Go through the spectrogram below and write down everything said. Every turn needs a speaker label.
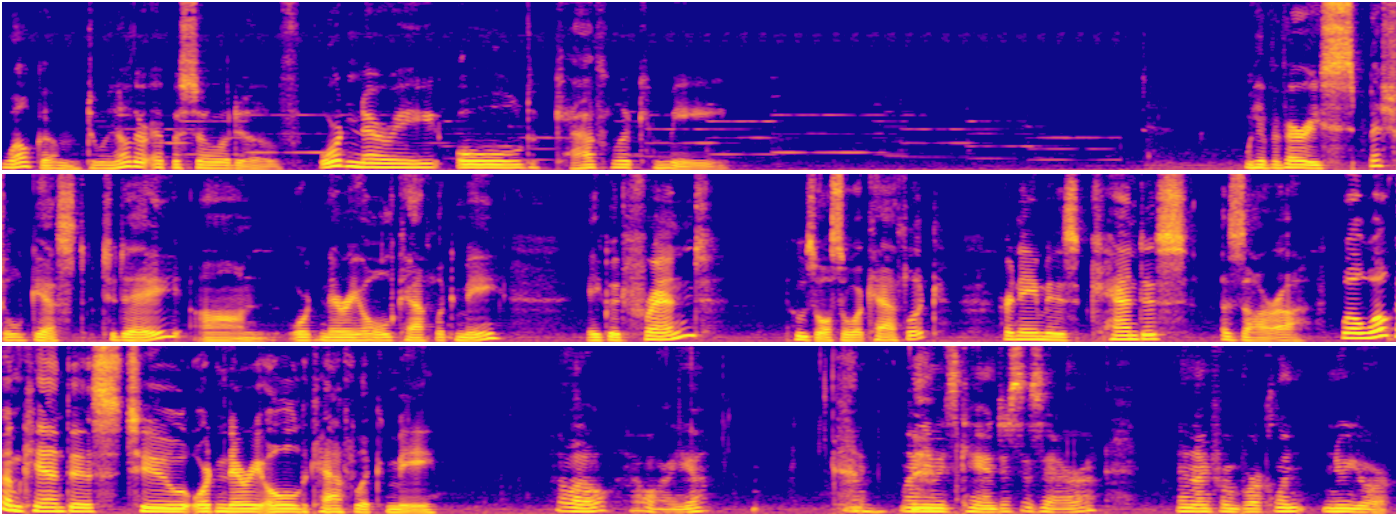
Speaker 1: Welcome to another episode of Ordinary Old Catholic Me. We have a very special guest today on Ordinary Old Catholic Me, a good friend who's also a Catholic. Her name is Candice Azzara. Well, welcome, Candice, to Ordinary Old Catholic Me.
Speaker 2: Hello, how are you? My name is Candice Azzara, and I'm from Brooklyn, New York.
